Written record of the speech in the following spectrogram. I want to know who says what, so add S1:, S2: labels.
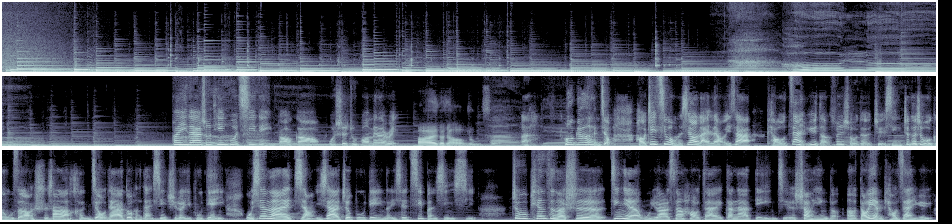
S1: 欢迎大家收听过期电影报告，我是主播 Mallory。
S2: 嗨，大家好，我是五色。
S1: 啊，拖更了很久。好，这期我们是要来聊一下朴赞玉的《分手的决心》，这个是我跟五色老师商量了很久，大家都很感兴趣的一部电影。我先来讲一下这部电影的一些基本信息。这部片子呢是今年五月二十三号在戛纳电影节上映的，呃，导演朴赞玉。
